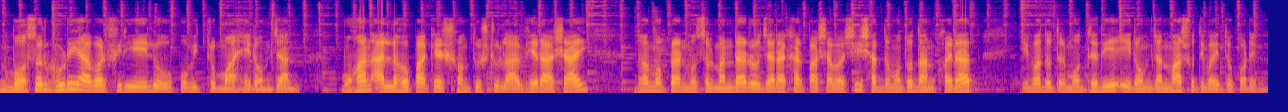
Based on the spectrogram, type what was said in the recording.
বছর ঘুরে আবার ফিরে এলো পবিত্র মাহে রমজান। মহান আল্লাহ পাকের সন্তুষ্ট লাভের আশায় ধর্মপ্রাণ মুসলমানরা রোজা রাখার পাশাপাশি সাধ্যমতো দান খয়রাত, ইবাদতের মধ্যে দিয়ে এই রমজান মাস অতিবাহিত করেন।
